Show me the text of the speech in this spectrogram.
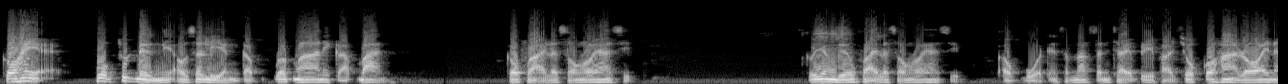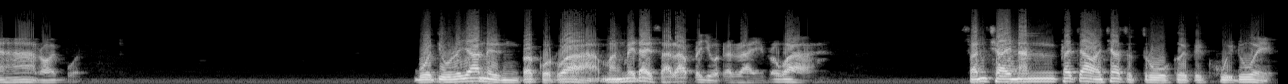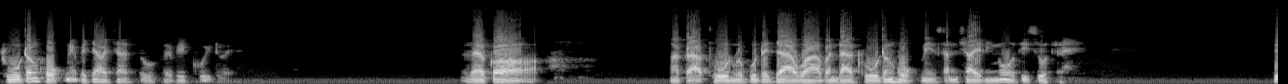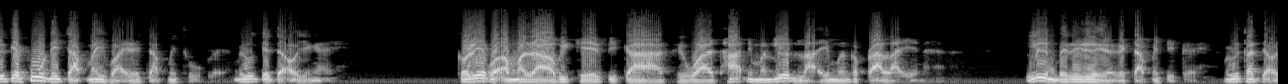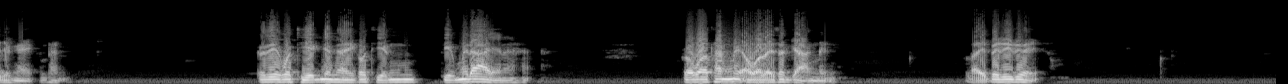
ก็ให้ พวกชุดหนึ่งเนี่ยเอาเสลียงกับรถม้าในกลับบ้าน ก็ฝ่ายละสองร้อยห้าสิบก็ยังเหลือฝ่ายละสองร้อยห้าสิบออกบวชในสำนักสัญชัยปรีภาชกก็ห้าร้อยนะห้าร้อยบวชบวชอยู่ระยะหนึ่งปรากฏว่ามันไม่ได้สาระประโยชน์อะไร เพราะว่า สัญชัยนั้นพระเจ้าอาชาติศัตรูเคยไปคุยด้วย ครูทั้งหกเนี่ยพระเจ้าอาชาติศัตรูเคยไปคุยด้วย แล้วก็มากราบทูลพระพุทธเจ้าว่าบรรดาครูทั้งหกนี่สัญชัยนี่โง่ที่สุดเลย คือแกพูดนี่จับไม่ไหวเลยจับไม่ถูกเลย ไม่รู้แกจะเอาอยัางไง ก็เรียกว่าอมราวิเคปิกา คือวาทะนี่มันลื่นไหลเหมือนกับปลาไหลนะฮะลื่นไปเรื่อยๆก็จับไม่ติดเลย ไม่รู้ท่านจะเอาอยัางไงของท่านก็เรียกว่าเถียงยังไงก็เถียงเถียงไม่ได้นะฮะเพราะว่าท่านไม่เอาอะไรสักอย่างหนึ่ง ไหลไปเรื่อยๆ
